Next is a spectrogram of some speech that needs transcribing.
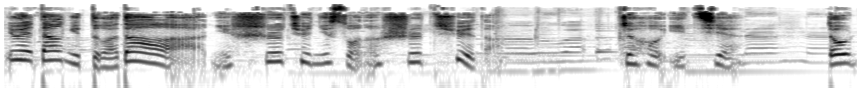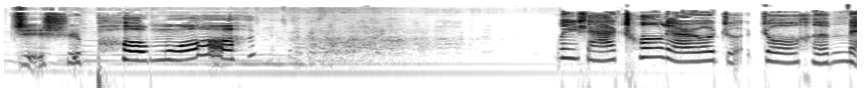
因为当你得到了，你失去你所能失去的，最后一切都只是泡沫。为啥窗帘有褶皱很美，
